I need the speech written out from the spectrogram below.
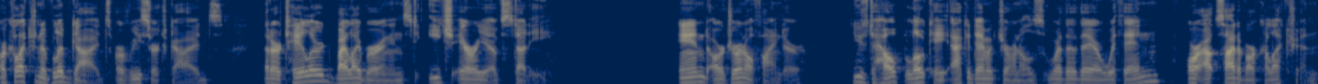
our collection of LibGuides or research guides that are tailored by librarians to each area of study, and our Journal Finder, used to help locate academic journals whether they are within or outside of our collection.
